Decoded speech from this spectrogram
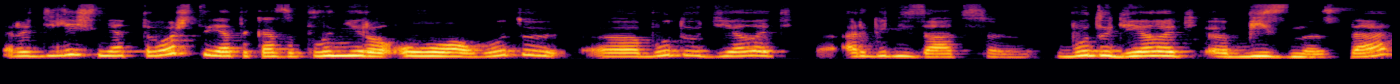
родились не от того, что я такая запланировала, о, буду, э, буду делать организацию, буду делать э, бизнес, да,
